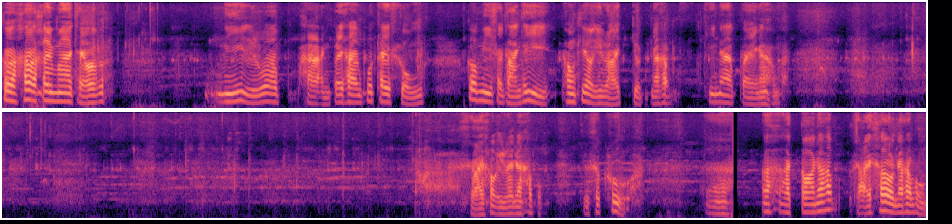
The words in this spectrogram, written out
ก็ถ้าใครมาแถว นี้หรือว่าผ่านไปทางพุทธไทยสงฆ์ก็มีสถานที่ท่องเที่ยวอีกหลายจุดนะครับ ที่น่าไปนะครับ สายเข้าอีกแล้วนะครับผมเดี๋ยวสักครู่อ่ออะอัดต่อนะครับ สายเข้านะครับผม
